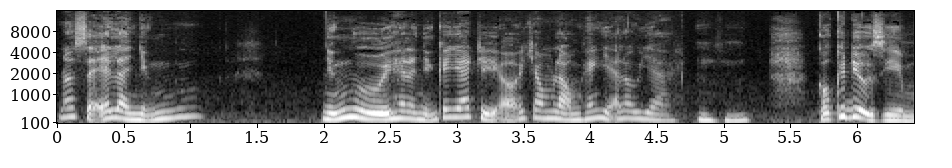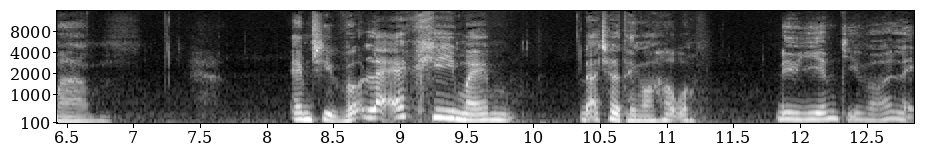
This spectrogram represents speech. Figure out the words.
nó sẽ là những những người hay là những cái giá trị ở trong lòng khán giả lâu dài. Ừ có cái điều gì mà em chỉ vỡ lẽ khi mà em đã trở thành hoa hậu không? Điều gì em chỉ vỡ lẽ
